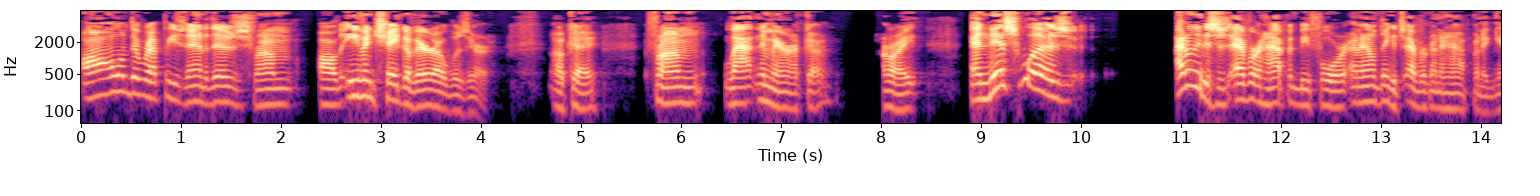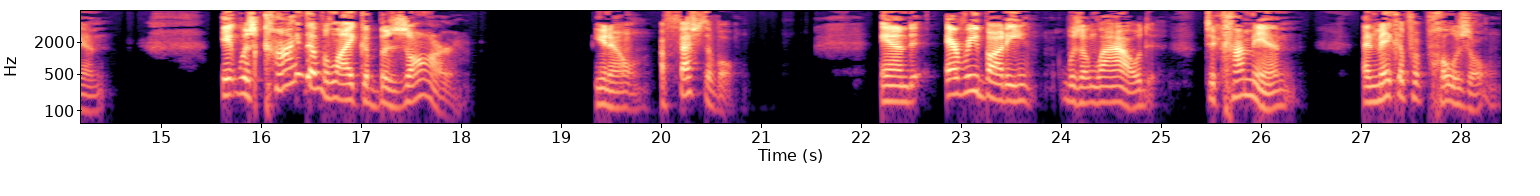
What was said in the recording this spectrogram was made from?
all of the representatives from all, even Che Guevara was there, okay, from Latin America, all right. And this was, I don't think this has ever happened before, and I don't think it's ever going to happen again. It was kind of like a bazaar, you know, a festival. And everybody was allowed to come in and make a proposal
